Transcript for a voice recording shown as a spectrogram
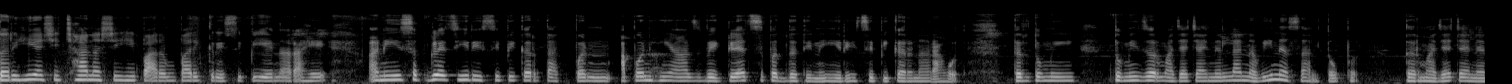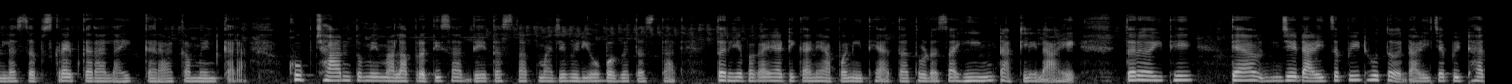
तर ही अशी छान अशी ही पारंपरिक रेसिपी येणार आहे. आणि सगळेच ही रेसिपी करतात पण आपण ही आज वेगळ्याच पद्धतीने ही रेसिपी करणार आहोत. तर तुम्ही तुम्ही जर माझ्या चॅनलला नवीन असाल तो प तर माझ्या चॅनलला सबस्क्राईब करा लाईक करा कमेंट करा. खूप छान तुम्ही मला प्रतिसाद देत असतात माझे व्हिडिओ बघत असतात. तर हे बघा या ठिकाणी आपण इथे आता थोडासा हिंग टाकलेला आहे. तर इथे त्या जे डाळीचं पीठ होतं डाळीच्या पिठात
